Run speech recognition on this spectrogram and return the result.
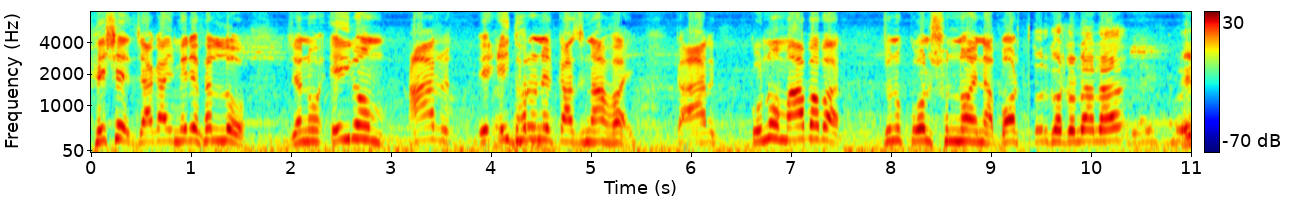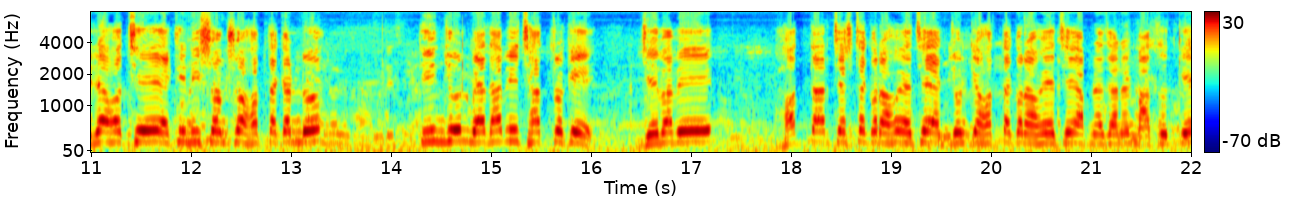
ফেসে জায়গায় মেরে ফেলল যেন এইরম আর এই ধরনের কাজ না হয়। আর কোনো মা বাবার যেন কোল শূন্য হয় না বর্ত দুর্ঘটনা না, এটা হচ্ছে একটি নৃশংস হত্যাকাণ্ড। তিনজন মেধাবী ছাত্রকে যেভাবে হত্যার চেষ্টা করা হয়েছে, একজনকে হত্যা করা হয়েছে, আপনারা জানেন মাসুদকে।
